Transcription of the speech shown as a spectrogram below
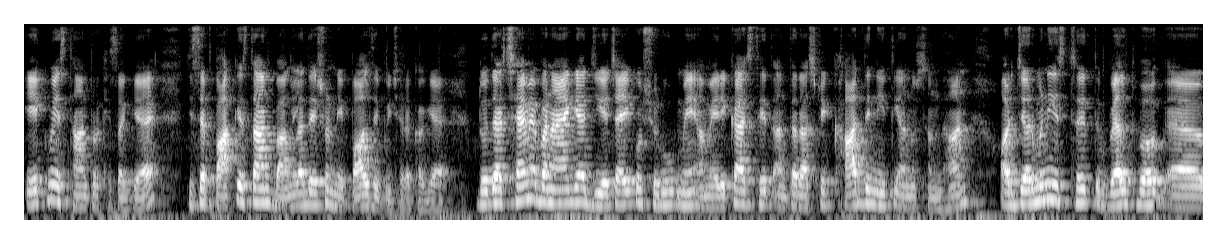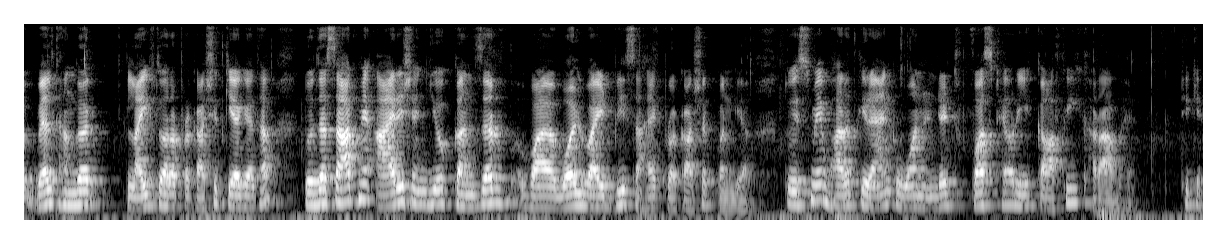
एकवें स्थान पर खिसक गया है, जिसे पाकिस्तान, बांग्लादेश और नेपाल से पीछे रखा गया है। 2006 में बनाया गया जीएचआई को शुरू में अमेरिका स्थित अंतर्राष्ट्रीय खाद्य नीति अनुसंधान और जर्मनी स्थित वेल्थबर्ग वेल्थ हंगर लाइफ द्वारा प्रकाशित किया गया था। 2007 में आयरिश एनजीओ कंजर्व वर्ल्ड वाइड भी सहायक प्रकाशक बन गया। तो इसमें भारत की रैंक वन फ़र्स्ट है और ये काफ़ी ख़राब है। ठीक है?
